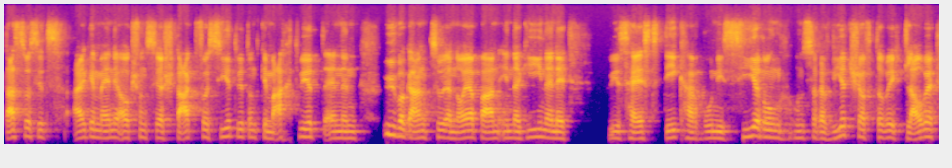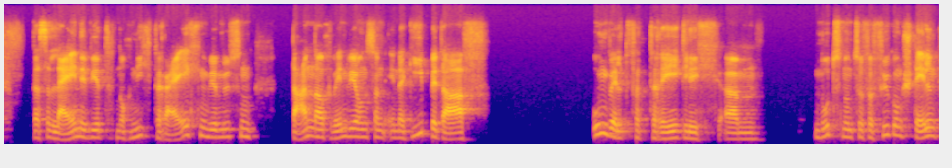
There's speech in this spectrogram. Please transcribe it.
das, was jetzt allgemein ja auch schon sehr stark forciert wird und gemacht wird, einen Übergang zu erneuerbaren Energien, eine wie es heißt, Dekarbonisierung unserer Wirtschaft. Aber ich glaube, das alleine wird noch nicht reichen. Wir müssen dann, auch wenn wir unseren Energiebedarf umweltverträglich ähm, nutzen und zur Verfügung stellen,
